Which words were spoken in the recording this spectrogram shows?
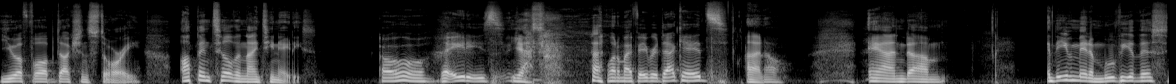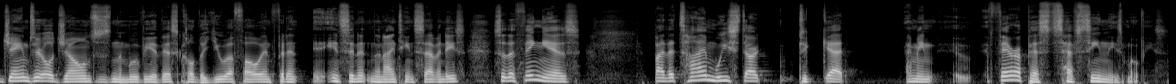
UFO abduction story up until the 1980s. Oh, the 80s. Yes, One of my favorite decades. I know. And um, and they even made a movie of this. James Earl Jones was in the movie of this called the UFO incident, incident in the 1970s. So the thing is, by the time we start to get, I mean, therapists have seen these movies.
